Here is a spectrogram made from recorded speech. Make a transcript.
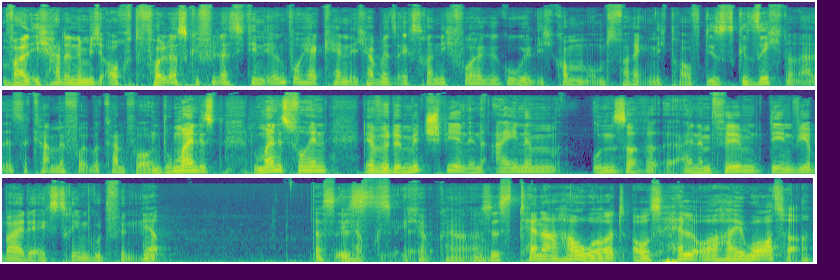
Weil ich hatte nämlich auch voll das Gefühl, dass ich den irgendwoher kenne. Ich habe jetzt extra nicht vorher gegoogelt. Ich komme ums Verrecken nicht drauf. Dieses Gesicht und alles kam mir voll bekannt vor. Und du meintest, du meintest vorhin, der würde mitspielen in einem unserer, einem Film, den wir beide extrem gut finden. Ja. Das ist, ich habe keine Ahnung. Das ist Tanner Howard aus Hell or High Water.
